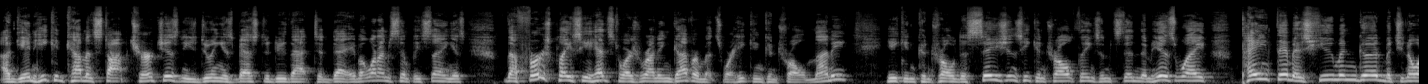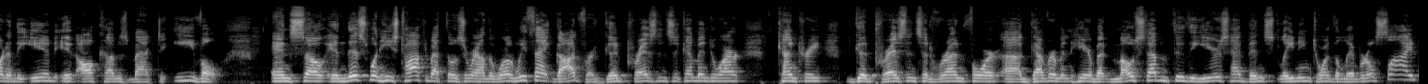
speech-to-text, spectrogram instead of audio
again, he can come and stop churches and he's doing his best to do that today. But what I'm simply saying is the first place he heads towards running governments where he can control money. He can control decisions. He control things and send them his way, paint them as human good. But you know what? In the end, it all comes back to evil. And so in this one, he's talking about those around the world. And we thank God for good presidents that come into our country, good presidents that have run for uh, government here, but most of them through the years have been leaning toward the liberal side.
